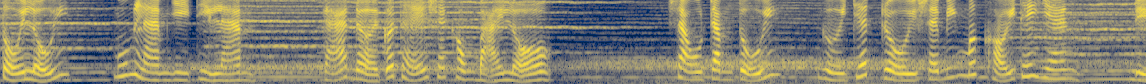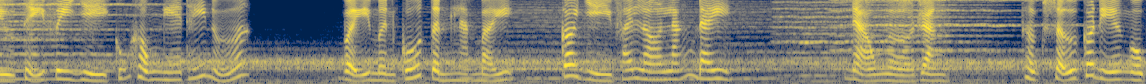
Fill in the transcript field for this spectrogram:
tội lỗi, muốn làm gì thì làm, cả đời có thể sẽ không bại lộ. Sau trăm tuổi, người chết rồi sẽ biến mất khỏi thế gian, điều thị phi gì cũng không nghe thấy nữa. Vậy mình cố tình làm bậy, có gì phải lo lắng đây? Nào ngờ rằng, thực sự có địa ngục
